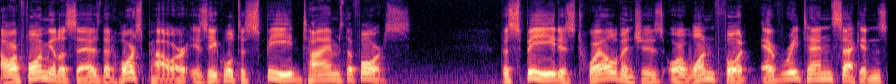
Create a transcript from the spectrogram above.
Our formula says that horsepower is equal to speed times the force. The speed is 12 inches or 1 foot every 10 seconds,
